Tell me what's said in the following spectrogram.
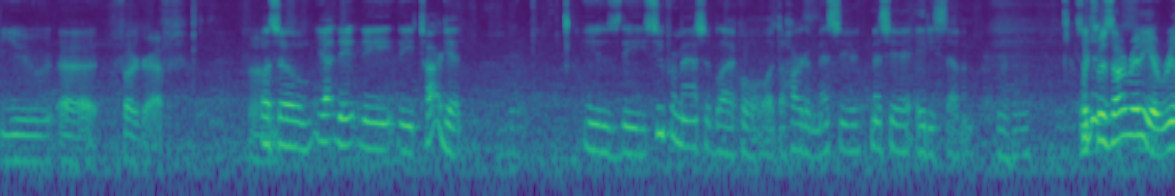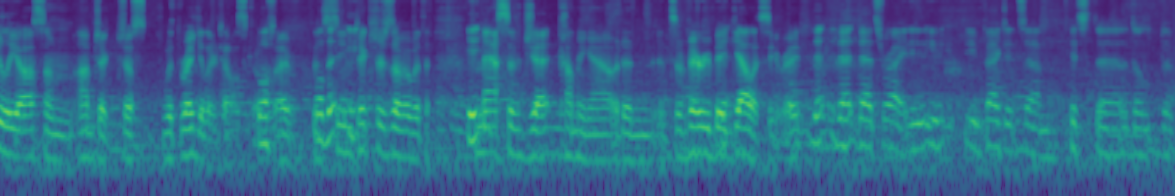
you uh, photographed? Well, so yeah, the, the, the target is the supermassive black hole at the heart of Messier Messier 87. So Which was already a really awesome object just with regular telescopes. Well- I've well, seen it- pictures of it with a it- massive jet coming out, and it's a very big galaxy, right? That, that, that's right. In, in, in fact, it's um, it's the, the, the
